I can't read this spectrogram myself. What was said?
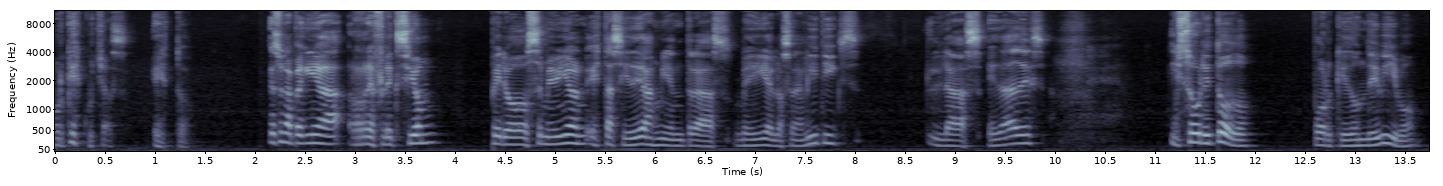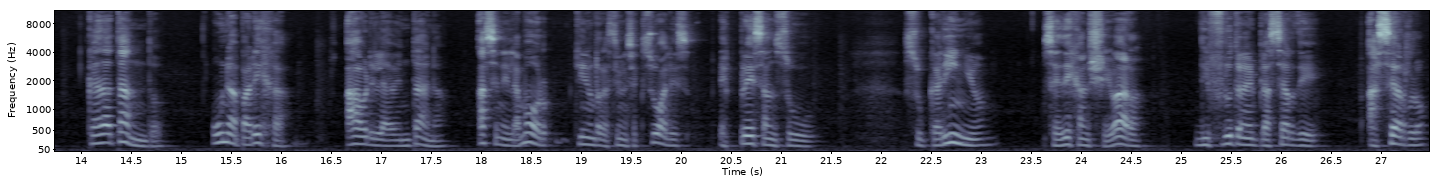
¿por qué escuchas esto? Es una pequeña reflexión, pero se me vieron estas ideas mientras veía los analytics, las edades y sobre todo porque donde vivo, cada tanto una pareja abre la ventana, hacen el amor, tienen relaciones sexuales, expresan su, su cariño, se dejan llevar, disfrutan el placer de hacerlo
